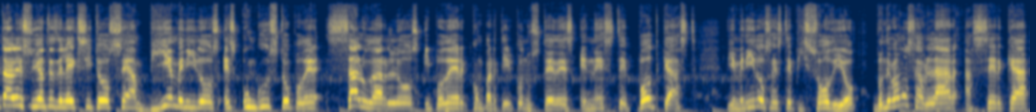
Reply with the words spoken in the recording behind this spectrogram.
tal estudiantes del éxito? Sean bienvenidos. Es un gusto poder saludarlos y poder compartir con ustedes en este podcast. Bienvenidos a este episodio donde vamos a hablar acerca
